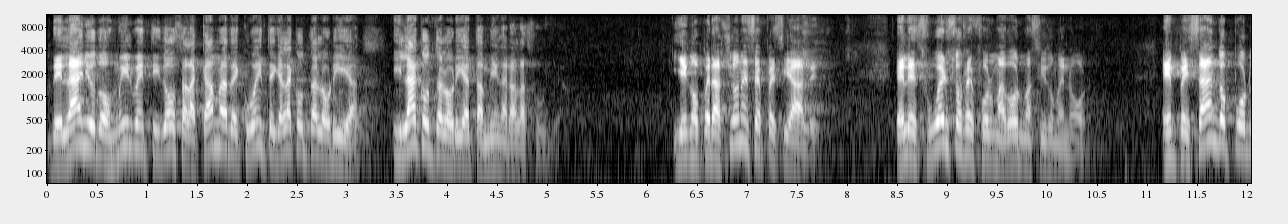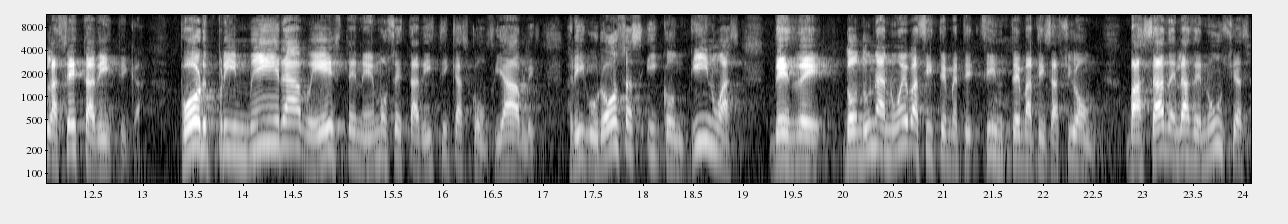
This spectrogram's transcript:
del año 2022 a la Cámara de Cuentas y a la Contraloría, y la Contraloría también hará la suya. Y en operaciones especiales, el esfuerzo reformador no ha sido menor. Empezando por las estadísticas. Por primera vez tenemos estadísticas confiables, rigurosas y continuas, desde donde una nueva sistematización basada en las denuncias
